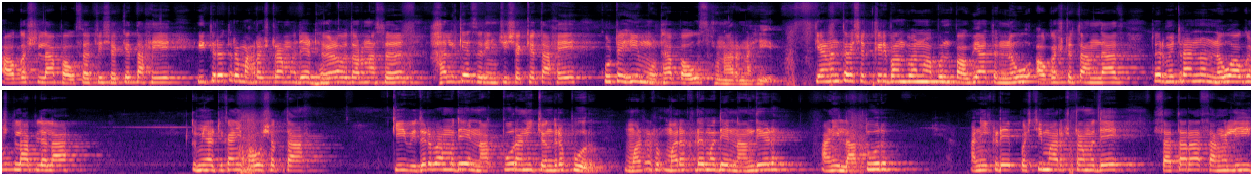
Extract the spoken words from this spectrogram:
ऑगस्टला पावसाची शक्यता आहे. इतरत्र महाराष्ट्रामध्ये ढगाळ वातावरणासह हलक्या सरींची शक्यता आहे. कुठेही मोठा पाऊस होणार नाही. त्यानंतर शेतकरी बांधवांनो आपण पाहूयात नऊ ऑगस्टचा अंदाज. तर मित्रांनो नऊ ऑगस्टला आपल्याला तुम्ही या ठिकाणी पाहू शकता. की विदर्भामध्ये नागपूर आणि चंद्रपूर मराठ मराठवाड्यामध्ये नांदेड आणि लातूर आणि इकडे पश्चिम महाराष्ट्रामध्ये सातारा सांगली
